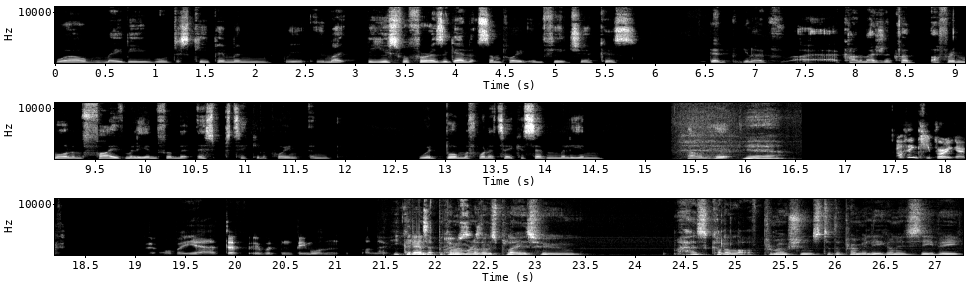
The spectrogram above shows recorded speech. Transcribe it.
well, maybe we'll just keep him, and we, he might be useful for us again at some point in future. Because that you know, I, I can't imagine a club offering more than five million from at this particular point, and would Bournemouth want to take a seven million pound hit? Yeah, I think he'd probably go for more, but yeah, it wouldn't be more than I don't know. He could end up becoming one of those players who has got a lot of promotions to the Premier League on his CV,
